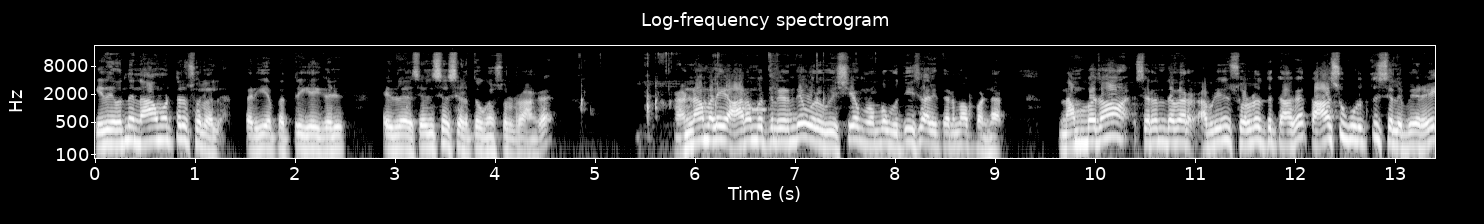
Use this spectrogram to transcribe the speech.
இது வந்து நான் மட்டும் சொல்லலை பெரிய பத்திரிகைகள் இதில் சென்சஸ் எடுத்தவங்க சொல்கிறாங்க அண்ணாமலை ஆரம்பத்திலிருந்தே ஒரு விஷயம் ரொம்ப புத்திசாலித்தனமாக பண்ணார். நம்ம தான் சிறந்தவர் அப்படின்னு சொல்கிறதுக்காக காசு கொடுத்து சில பேரை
